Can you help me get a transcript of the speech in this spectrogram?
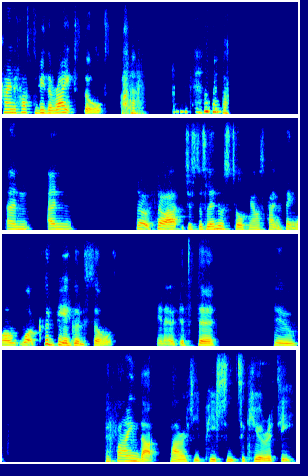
kind of has to be the right thought. And and so so I, just as Lynn was talking I was trying to think well what could be a good thought you know just to to to find that clarity, peace, and security.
